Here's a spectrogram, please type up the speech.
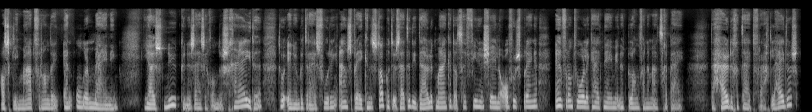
als klimaatverandering en ondermijning. Juist nu kunnen zij zich onderscheiden door in hun bedrijfsvoering aansprekende stappen te zetten die duidelijk maken dat zij financiële offers brengen en verantwoordelijkheid nemen in het belang van de De huidige tijd vraagt leiders,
